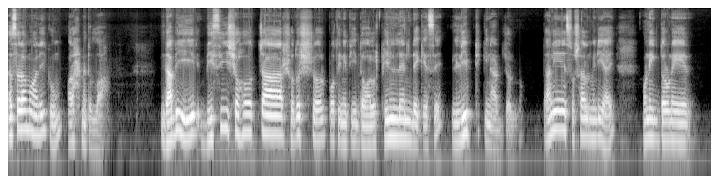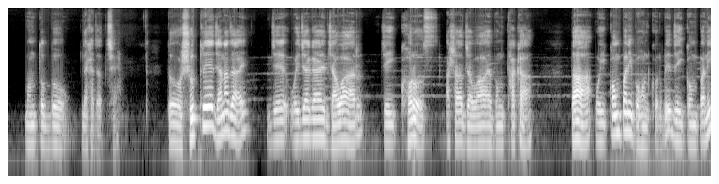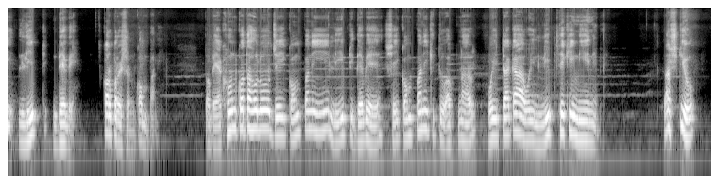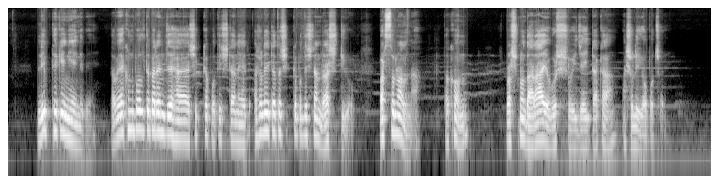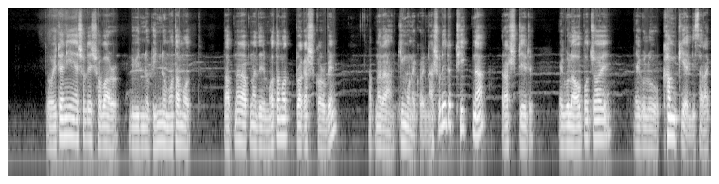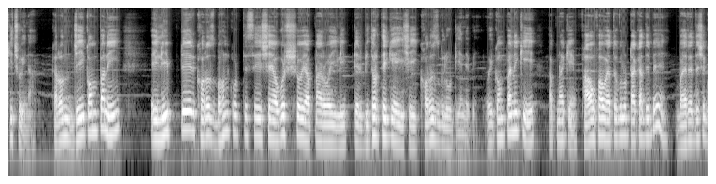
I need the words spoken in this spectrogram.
আসসালামু আলাইকুম রহমতুল্লাহ। দাবির বিসি সহ চার সদস্যর প্রতিনিধি দল ফিনল্যান্ডে গেছে লিফট কেনার জন্য। তা নিয়ে সোশ্যাল মিডিয়ায় অনেক ধরনের মন্তব্য দেখা যাচ্ছে। তো সূত্রে জানা যায় যে ওই জায়গায় যাওয়ার যেই খরচ, আসা, যাওয়া এবং থাকা, তা ওই কোম্পানি বহন করবে, যেই কোম্পানি লিফট দেবে। Corporation, company. তবে এখন কথা হলো, যেই কোম্পানি লিফট দেবে, সেই কোম্পানি কিন্তু আপনার ওই টাকা, ওই লিফট থেকেই নিয়ে নেবে। রাষ্ট্রীয় লিফট থেকেই নিয়ে নেবে। তবে এখন বলতে পারেন যে হ্যাঁ শিক্ষা প্রতিষ্ঠানের, আসলে এটা তো শিক্ষা প্রতিষ্ঠান রাষ্ট্রীয়, পার্সোনাল না। তখন প্রশ্ন দাঁড়ায় অবশ্যই যে, এই টাকা আসলেই অপচয়। তো এটা নিয়ে আসলে সবার বিভিন্ন ভিন্ন মতামত। তো আপনারা আপনাদের মতামত প্রকাশ করবেন। আপনারা কি মনে করেন? আসলে এটা ঠিক না। রাষ্ট্রের এগুলো অপচয়, এগুলো খামকিয়ালি ছাড়া কিছুই না। কারণ যেই কোম্পানি এই লিফটের খরচ বহন করতেছে, সে অবশ্যই আপনার ওই লিফটের ভিতর থেকেই সেই খরচগুলো উঠিয়ে নেবে। ওই কোম্পানি কি আপনাকে ফাও ফাও এতগুলো টাকা দেবে? বাইরের দেশে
